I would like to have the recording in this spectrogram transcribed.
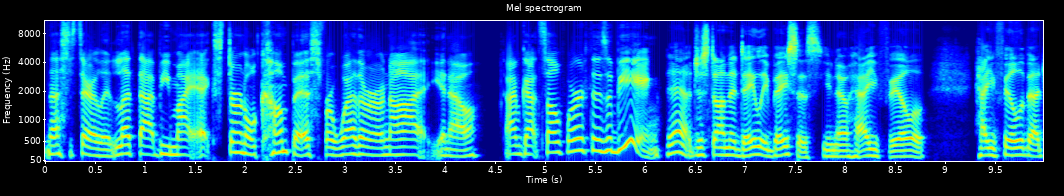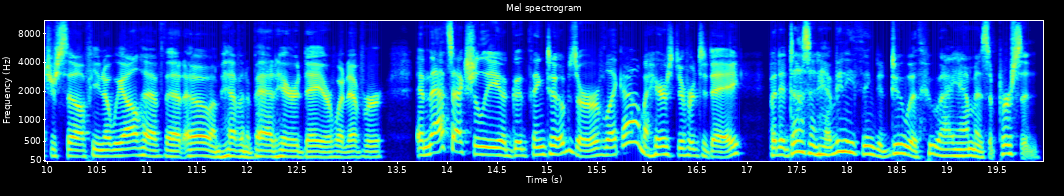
necessarily let that be my external compass for whether or not, you know, I've got self worth as a being. Yeah, just on a daily basis, you know, how you feel how you feel about yourself. You know, we all have that, oh, I'm having a bad hair day or whatever. And that's actually a good thing to observe. Like, oh, my hair's different today, but it doesn't have anything to do with who I am as a person.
